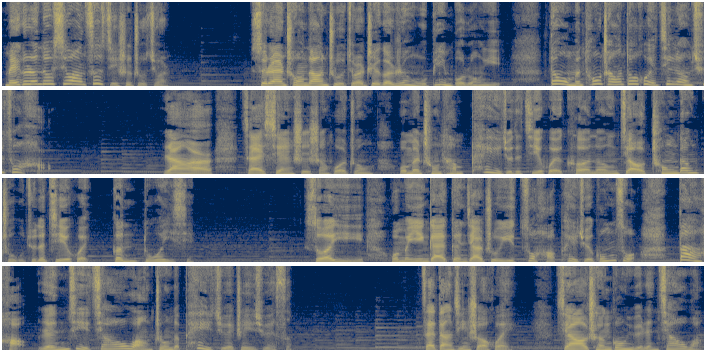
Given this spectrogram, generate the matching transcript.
每个人都希望自己是主角。虽然充当主角这个任务并不容易，但我们通常都会尽量去做好。然而，在现实生活中，我们充当配角的机会可能较充当主角的机会更多一些。所以，我们应该更加注意做好配角工作，办好人际交往中的配角这一角色。在当今社会，想要成功与人交往，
